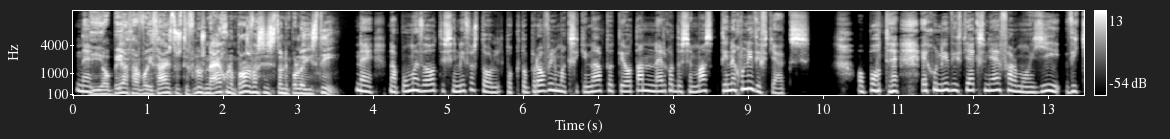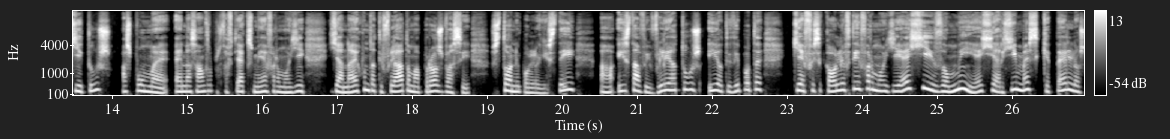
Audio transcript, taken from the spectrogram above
Ναι. Η οποία θα βοηθάει στους τυφλούς να έχουν πρόσβαση στον υπολογιστή. Ναι, να πούμε εδώ ότι συνήθως το, το, το πρόβλημα ξεκινά από το ότι όταν έρχονται σε εμάς την έχουν ήδη φτιάξει. Οπότε έχουν ήδη φτιάξει μια εφαρμογή δική τους. Ας πούμε ένας άνθρωπος θα φτιάξει μια εφαρμογή για να έχουν τα τυφλά άτομα πρόσβαση στον υπολογιστή α, ή στα βιβλία τους ή οτιδήποτε. Και φυσικά όλη αυτή η εφαρμογή έχει δομή, έχει αρχή, μέση και τέλος.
